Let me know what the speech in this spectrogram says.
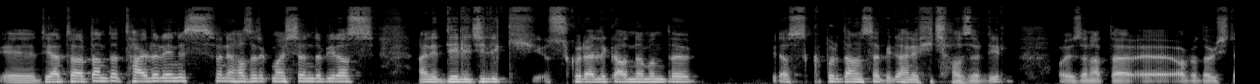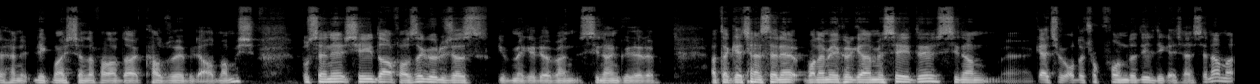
E, diğer taraftan da Tyler Ennis hani hazırlık maçlarında biraz hani delicilik, skorerlik anlamında biraz kıpırdansa bile hani hiç hazır değil. O yüzden hatta e, orada işte hani lig maçlarında falan da kadroya bile almamış. Bu sene şeyi daha fazla göreceğiz gibime geliyor ben Sinan Güler'i. Hatta geçen sene Vanamaker gelmeseydi Sinan, e, gerçi o da çok formda değildi geçen sene ama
